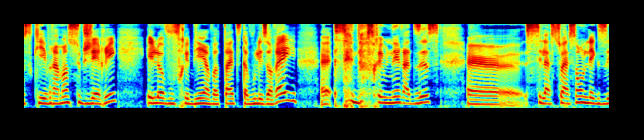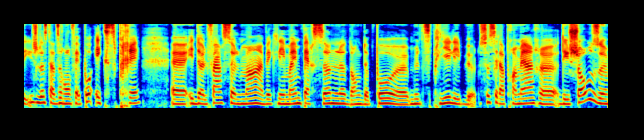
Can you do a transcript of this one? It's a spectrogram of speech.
Ce qui est vraiment suggéré, et là vous ferez bien à votre tête, c'est à vous les oreilles, euh, c'est de se réunir à dix euh, si la situation l'exige. C'est-à-dire on fait pas exprès euh, et de le faire seulement avec les mêmes personnes, donc de pas euh, multiplier les bulles. Ça, c'est la première euh, des choses.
